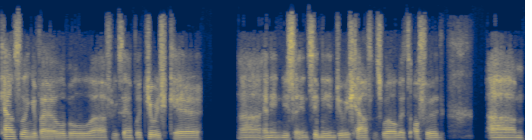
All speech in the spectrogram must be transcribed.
counselling available, uh, for example, at Jewish Care uh, and in, in Sydney in Jewish House as well that's offered. Um,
